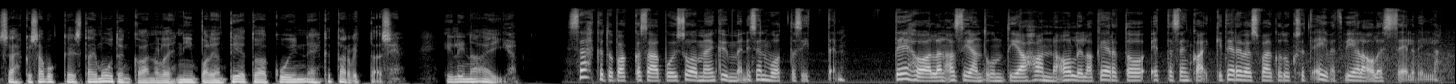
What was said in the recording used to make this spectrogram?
Sähkösavukkeista ei muutenkaan ole niin paljon tietoa kuin ehkä tarvittaisiin. Elina Äijö. Sähkötupakka saapui Suomeen kymmenisen vuotta sitten. THLn asiantuntija Hanna Ollila kertoo, että sen kaikki terveysvaikutukset eivät vielä ole selvillä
